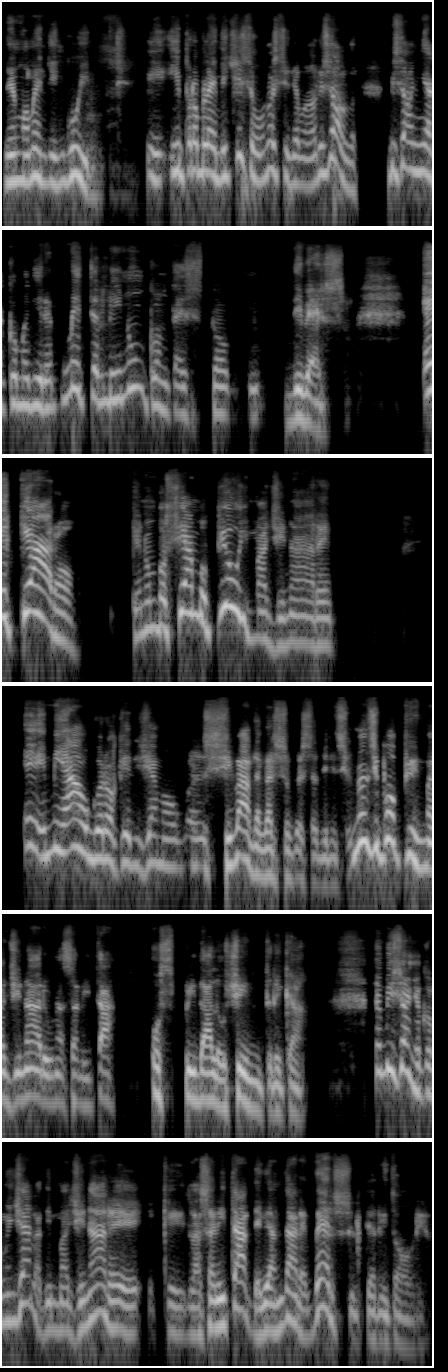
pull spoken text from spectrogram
Nel momento in cui i, i problemi ci sono e si devono risolvere, bisogna, come dire, metterli in un contesto diverso. È chiaro che non possiamo più immaginare e mi auguro che diciamo, si vada verso questa direzione. Non si può più immaginare una sanità ospedalocentrica bisogna cominciare ad immaginare che la sanità deve andare verso il territorio.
